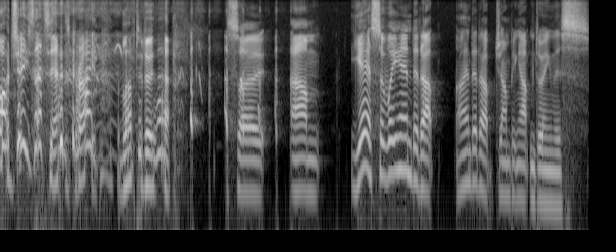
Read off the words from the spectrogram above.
oh, geez, that sounds great. I'd love to do that." So, um, yeah, so we ended up I ended up jumping up and doing this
